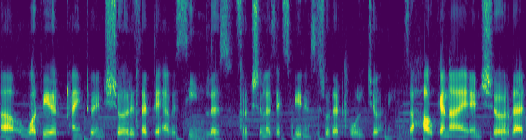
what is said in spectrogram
uh, what we are trying to ensure is that they have a seamless, frictionless experience through that whole journey. So how can I ensure that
